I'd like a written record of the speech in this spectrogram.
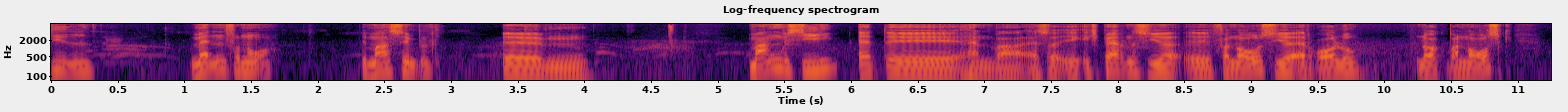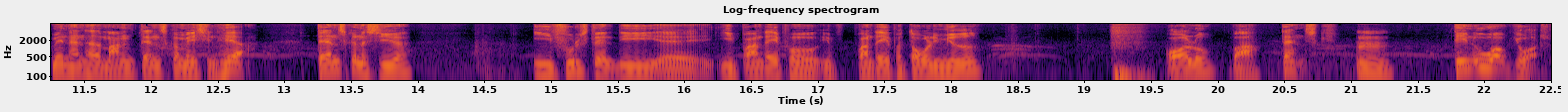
didet manden fra Nord, det er meget simpelt. Øhm, mange vil sige, at øh, han var, altså e- eksperterne siger, øh, fra Norge siger, at Rollo nok var norsk, men han havde mange danskere med sin her. Danskerne siger, i er fuldstændig, øh, I brændte af på, I brændte af på dårlig mjøde. Rollo var dansk. Mm. Det er en uafgjort.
